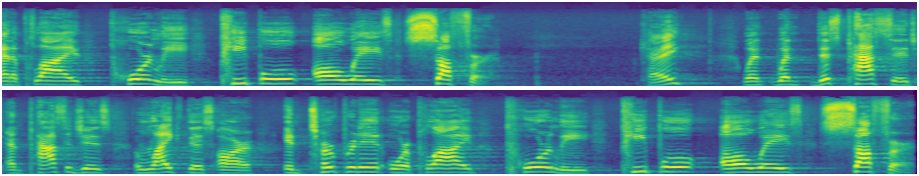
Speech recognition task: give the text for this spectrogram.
and applied poorly, people always suffer. Okay? When, when this passage and passages like this are interpreted or applied poorly, people always suffer.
